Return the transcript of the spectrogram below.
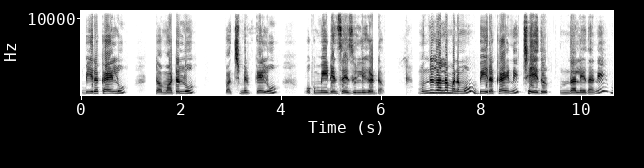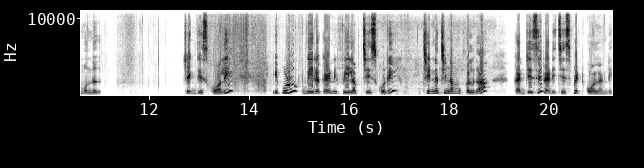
బీరకాయలు టమాటాలు పచ్చిమిరపకాయలు ఒక మీడియం సైజు ఉల్లిగడ్డ. ముందుగా మనము బీరకాయని చేదు ఉందా లేదా అని ముందు చెక్ చేసుకోవాలి. ఇప్పుడు బీరకాయని ఫీలప్ చేసుకొని చిన్న చిన్న ముక్కలుగా కట్ చేసి రెడీ చేసి పెట్టుకోవాలండి.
